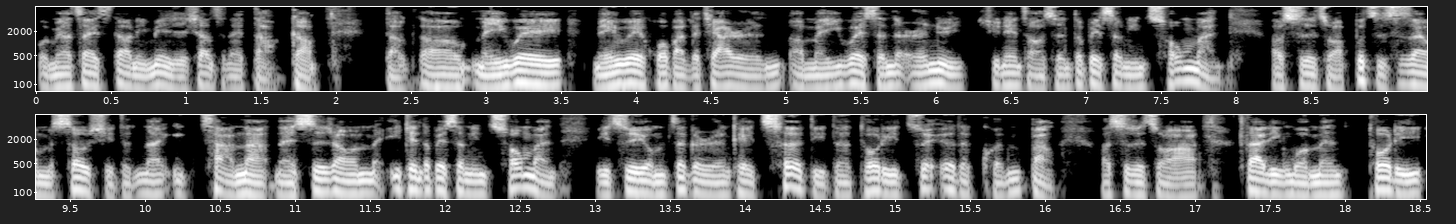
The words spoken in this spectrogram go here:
我们要再次到你面前向神来祷告。祷告每一位每一位火把的家人啊，每一位神的儿女，今天早晨都被圣灵充满。啊，是的主啊，不只是在我们受洗的那一刹那，乃是让我们每一天都被圣灵充满，以至于我们这个人可以彻底的脱离罪恶的捆绑。啊，是的主啊，带领我们脱离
